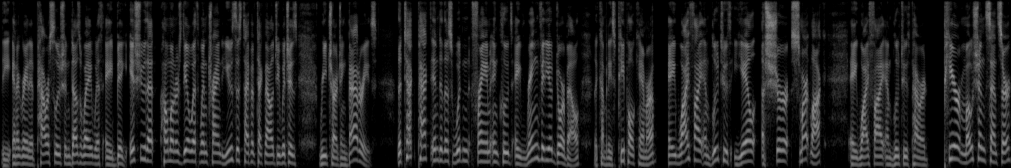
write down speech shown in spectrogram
The integrated power solution does away with a big issue that homeowners deal with when trying to use this type of technology, which is recharging batteries. The tech packed into this wooden frame includes a Ring video doorbell, the company's peephole camera, a Wi Fi and Bluetooth Yale Assure smart lock, a Wi Fi and Bluetooth powered PIR motion sensor,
